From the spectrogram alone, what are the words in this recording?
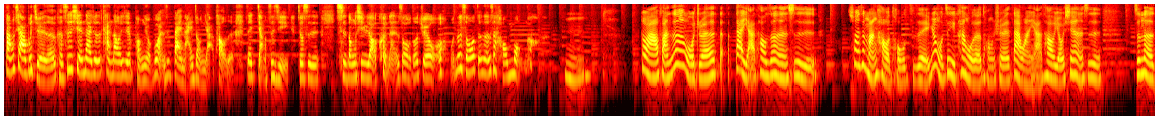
当下不觉得，可是现在就是看到一些朋友，不管是戴哪一种牙套的，在讲自己就是吃东西遇到困难的时候，我都觉得哦，我那时候真的是好猛啊！嗯，对啊，反正我觉得戴牙套真的是算是蛮好投资诶，因为我自己看我的同学戴完牙套，有些人是真的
